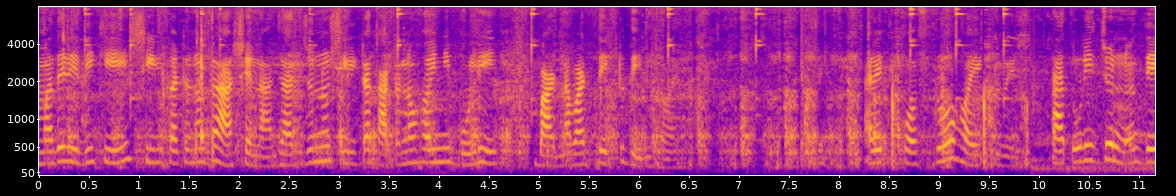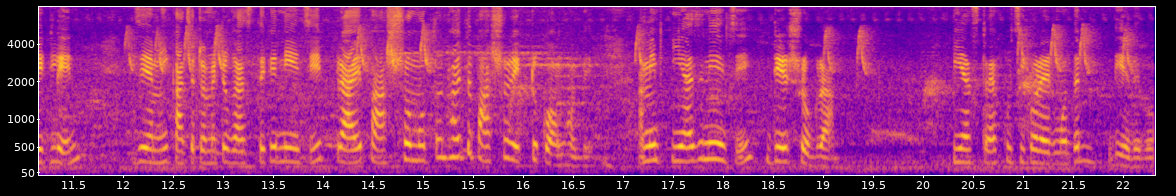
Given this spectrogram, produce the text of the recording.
আমাদের এদিকে শিল কাটানোটা আসে না, যার জন্য শিলটা কাটানো হয়নি বলেই বাটনা বাটতে একটু দেরি হয়। আর একটু কষ্টও হয় একটু বেশি। পাতুরির জন্য দেখলেন যে আমি কাঁচা টমেটো গাছ থেকে নিয়েছি প্রায় পাঁচশো মতন হয়তো পাঁচশোর একটু কম হবে। আমি পেঁয়াজ নিয়েছি দেড়শো গ্রাম। পেঁয়াজটা কুচি করা এর মধ্যে দিয়ে দেবো।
